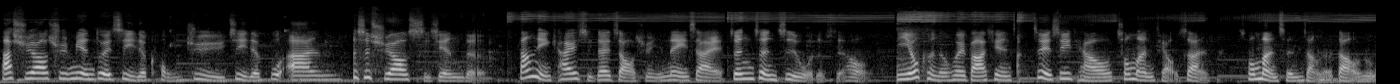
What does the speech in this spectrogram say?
它需要去面对自己的恐惧、自己的不安，这是需要时间的。当你开始在找寻内在真正自我的时候，你有可能会发现，这也是一条充满挑战、充满成长的道路。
